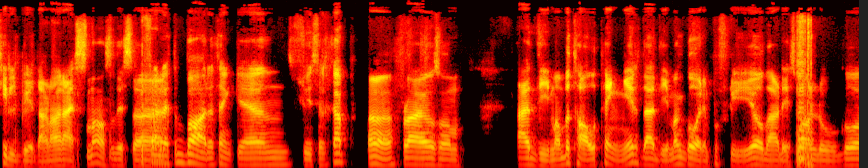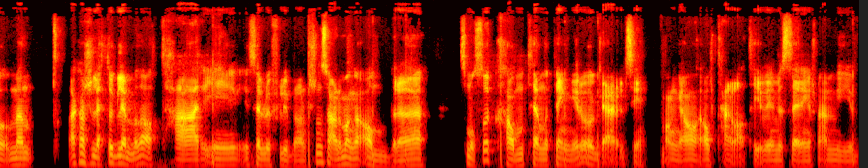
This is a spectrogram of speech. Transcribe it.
tilbyderne av reisene. altså disse... Det er lett å bare tenke en flyselskap. Ja, for det er jo sånn det er de man betaler penger, det er de man går inn på flyet, og det er de som har logo. Men det er kanskje lett å glemme da, at her i, i selve flybransjen så er det mange andre som også kan tjene penger, og jeg vil si mange alternative investeringer som er mye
